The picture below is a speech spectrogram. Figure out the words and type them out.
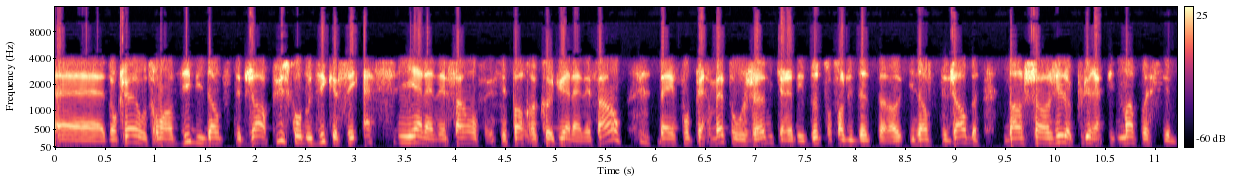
Euh, donc là, autrement dit, l'identité de genre, puisqu'on nous dit que c'est assigné à la naissance et c'est pas reconnu à la naissance, ben il faut permettre aux jeunes qui auraient des doutes sur son identité de genre d'en changer le plus rapidement possible.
